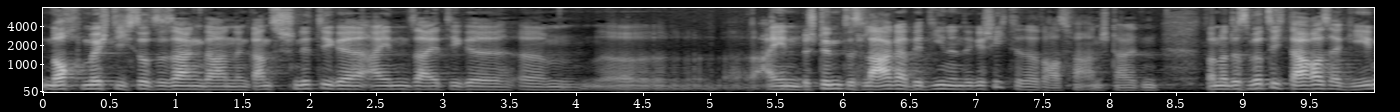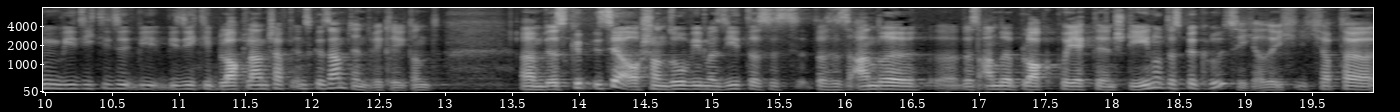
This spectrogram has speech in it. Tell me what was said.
noch möchte ich sozusagen da eine ganz schnittige, einseitige, ähm, äh, ein bestimmtes Lager bedienende Geschichte daraus veranstalten, sondern das wird sich daraus ergeben, wie sich, diese, wie, wie sich die Bloglandschaft insgesamt entwickelt. Und ähm, ist ja auch schon so, wie man sieht, dass es, dass es andere, äh, dass andere Blogprojekte entstehen und das begrüße ich. Also ich, ich habe da,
